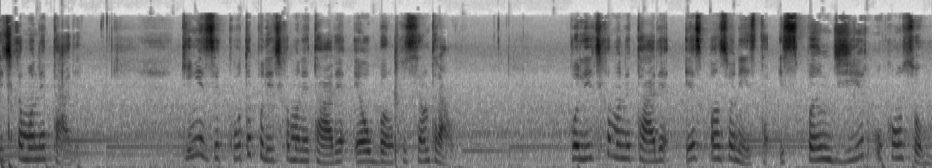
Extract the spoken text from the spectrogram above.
Política monetária. Quem executa a política monetária é o Banco Central. Política monetária expansionista, expandir o consumo.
